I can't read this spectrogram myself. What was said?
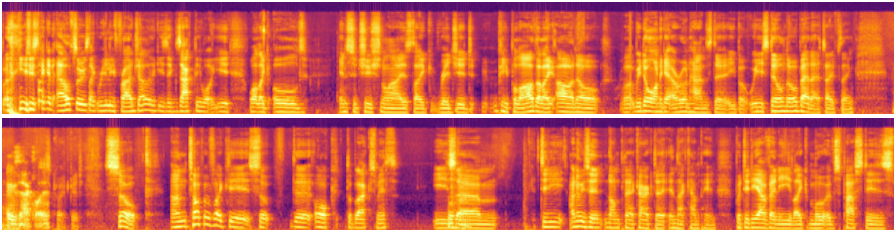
but he's like an elf, so he's like really fragile. Like he's exactly what you what like old institutionalized like rigid people are. They're like, oh no, well, we don't want to get our own hands dirty, but we still know better type thing. Um, Exactly. That's quite good. So, on top of like the so the orc, the blacksmith, he's Mhm. um. Did he? I know he's a non-player character in that campaign, but did he have any like motives past his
